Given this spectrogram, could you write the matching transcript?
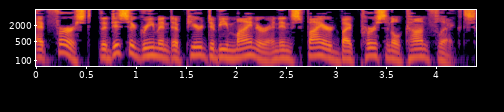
At first, the disagreement appeared to be minor and inspired by personal conflicts.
